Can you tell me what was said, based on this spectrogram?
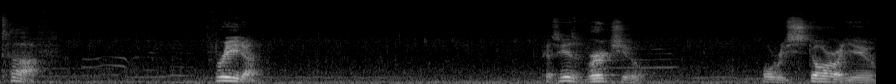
tough, freedom. Because his virtue will restore you.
